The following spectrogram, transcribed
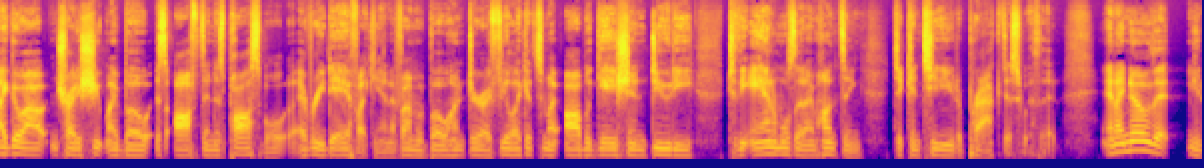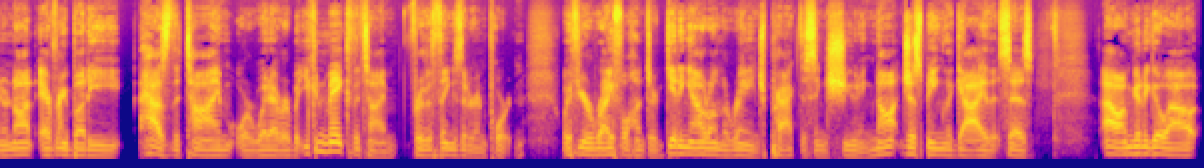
I go out and try to shoot my bow as often as possible, every day if I can. If I'm a bow hunter, I feel like it's my obligation, duty to the animals that I'm hunting to continue to practice with it. And I know that, you know, not everybody has the time or whatever, but you can make the time for the things that are important. If you're a rifle hunter, getting out on the range, practicing shooting, not just being the guy that says, Oh, I'm going to go out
